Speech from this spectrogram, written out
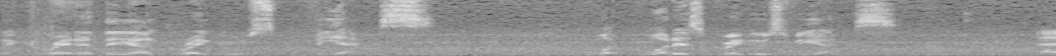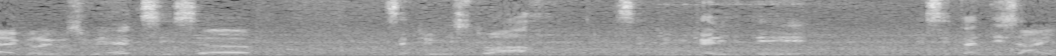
that created the uh, Grey Goose VX. What, what is Grey Goose VX? Uh, Grey Goose VX is, uh, c'est une histoire, c'est une qualité et c'est un design.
